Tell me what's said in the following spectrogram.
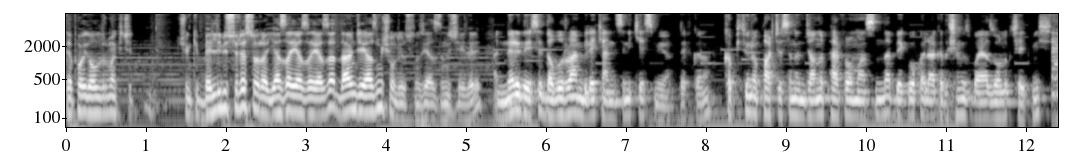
depoyu doldurmak için. Çünkü belli bir süre sonra yaza yaza yaza daha önce yazmış oluyorsunuz yazdığınız şeyleri. Hani neredeyse double rhyme bile kendisini kesmiyor Defkan'ın. Cappuccino parçasının canlı performansında back vokal arkadaşımız bayağı zorluk çekmiş.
